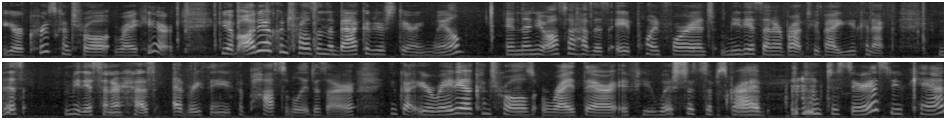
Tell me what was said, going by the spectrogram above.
your cruise control right here. You have audio controls in the back of your steering wheel. And then you also have this 8.4 inch media center brought to you by uconnect. This media center has everything you could possibly desire you've got your radio controls right there if you wish to subscribe to Sirius you can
